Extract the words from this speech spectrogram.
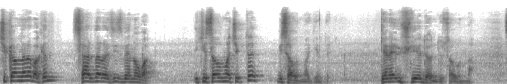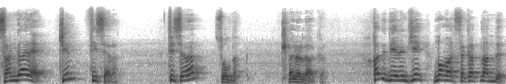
Çıkanlara bakın Serdar Aziz ve Novak. İki savunma çıktı, bir savunma girdi. Gene üçlüye döndü savunma. Sangare kim? Tisserand. Tisserand solda. Kel. Hadi diyelim ki Novak sakatlandı.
